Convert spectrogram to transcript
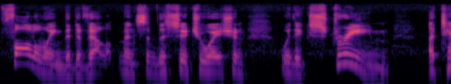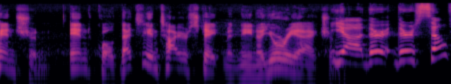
following the developments of the situation with extreme attention. End quote. That's the entire statement, Nina. Your reaction? Yeah, there, there's self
